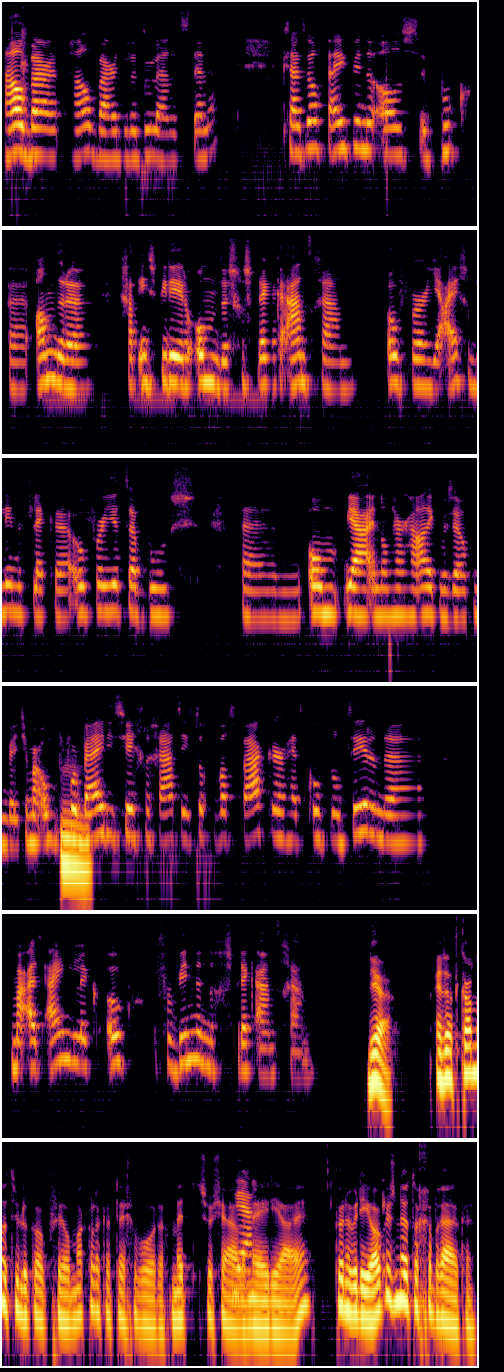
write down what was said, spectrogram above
haalbaar, haalbaardere doelen aan het stellen. Ik zou het wel fijn vinden als het boek uh, anderen gaat inspireren om dus gesprekken aan te gaan over je eigen blinde vlekken, over je taboes. Um, om, ja, en dan herhaal ik mezelf een beetje, maar om Hmm. voorbij die segregatie toch wat vaker het confronterende, maar uiteindelijk ook verbindende gesprek aan te gaan. Ja, en dat kan natuurlijk ook veel makkelijker tegenwoordig met sociale Ja. media. Hè? Kunnen we die ook eens nuttig gebruiken?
